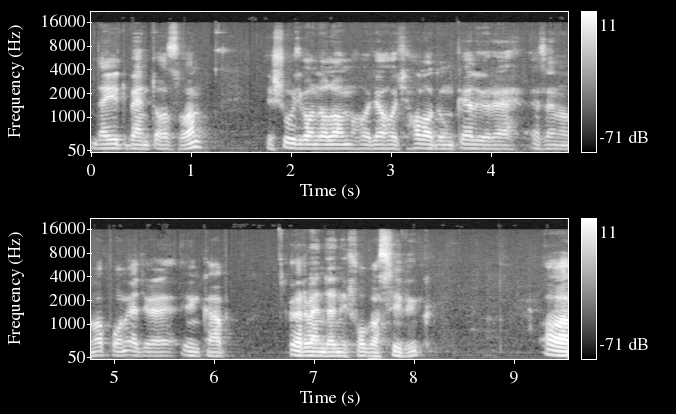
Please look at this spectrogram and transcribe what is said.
de itt bent az van, és úgy gondolom, hogy ahogy haladunk előre ezen a napon, egyre inkább örvendeni fog a szívünk. A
